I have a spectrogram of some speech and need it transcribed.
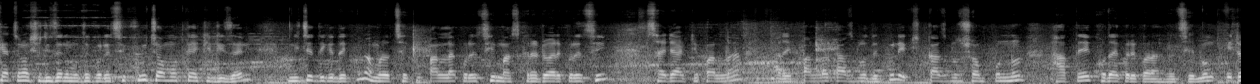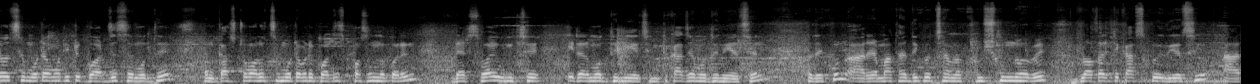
ক্যাচা নকশা ডিজাইনের মধ্যে করেছি। খুবই চমৎকার একটি ডিজাইন নিচের দিকে দেখুন, আমরা হচ্ছে একটি পাল্লা করেছি, মাঝখানে ডোয়ার করেছি সাইডে একটি পাল্লা। আর এই পাল্লার কাজগুলো দেখুন, এই কাজগুলো সম্পূর্ণ হাতে খোদাই করে করা হয়েছে। এবং এটা হচ্ছে মোটামুটি একটু গর্জেসের মধ্যে। কারণ কাস্টমার হচ্ছে মোটামুটি গর্জেস পছন্দ করেন। দ্যাটস ওয়াই উনি হচ্ছে এটার মধ্যে নিয়েছেন, একটু কাজের মধ্যে নিয়েছেন। তো দেখুন, আর এর মাথার দিক হচ্ছে আমরা খুব সুন্দরভাবে লতার একটি কাজ করে দিয়েছি। আর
